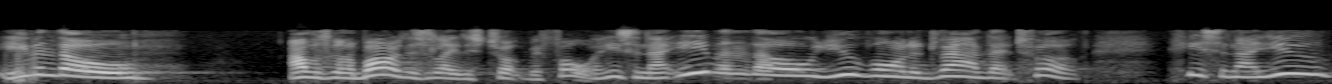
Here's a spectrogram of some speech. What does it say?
even though I was going to borrow this lady's truck before. He said, now, even though you're going to drive that truck, he said, now, you,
